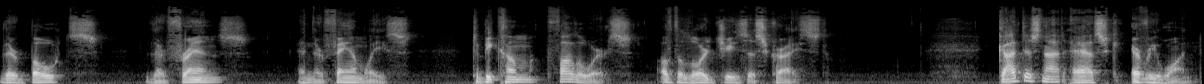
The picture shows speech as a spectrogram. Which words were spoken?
their boats, their friends, and their families to become followers of the Lord Jesus Christ. God does not ask everyone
